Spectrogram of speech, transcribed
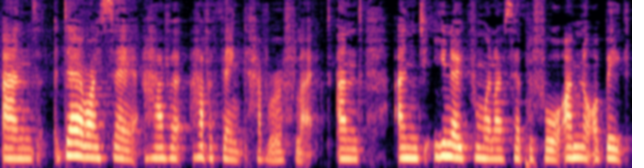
and dare I say it, have a have a think, have a reflect, and and you know from when I've said before, I'm not a big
